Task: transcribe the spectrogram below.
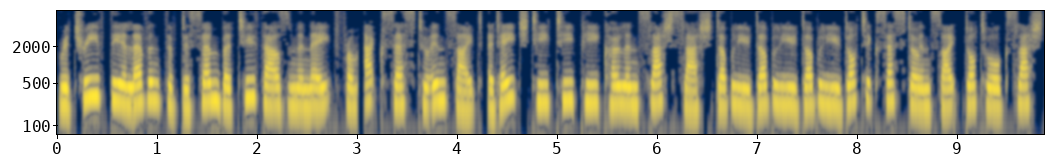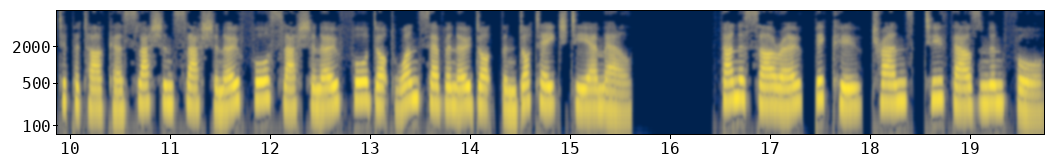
Retrieved the 11th of December 2008 from Access to Insight at http www.accesstoinsight.org tipitaka slash and slash and 04 slash and 04.170.than.html. Thanissaro, Bhikkhu trans, 2004.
